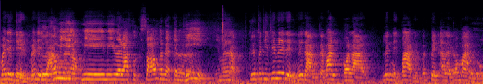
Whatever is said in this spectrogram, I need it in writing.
ไม่ได้เด่นไม่ได้คือดังเขามีนะมีมีเวลาฝึกซ้อมกันแบบเต็มที่ใช่ไหม ครับคือเป็นทีมที่ไม่ได้เด่นไม่ได้ดัง แต่ว่าเวลา เล่นในบ้านเนี่ยมันเป็นอะไรก็ไม่รู้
